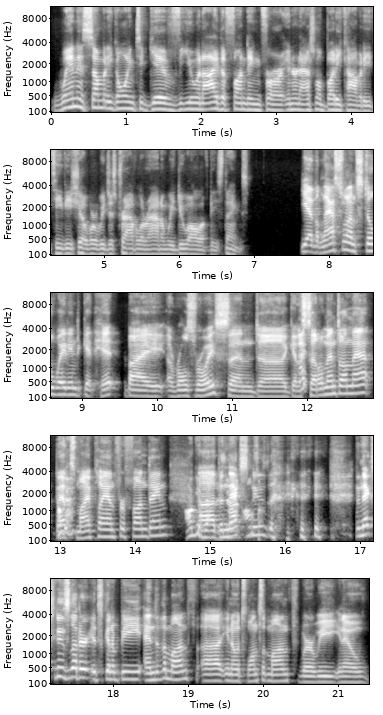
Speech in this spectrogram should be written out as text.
when is somebody going to give you and I the funding for our international buddy comedy TV show where we just travel around and we do all of these things? Yeah, the last one I'm still waiting to get hit by a Rolls Royce and uh, get a I- settlement on that. That's Okay. my plan for funding. I'll give Uh, the next news, the next newsletter, it's going to be end of the month. Uh, you know, it's once a month where we, you know,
